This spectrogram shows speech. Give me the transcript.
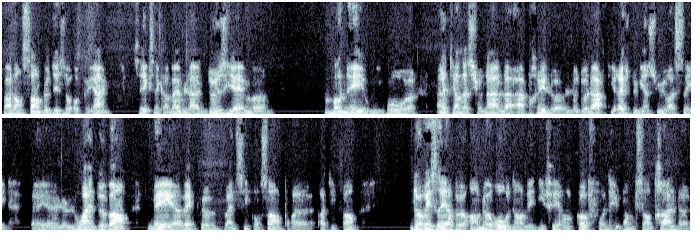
par l'ensemble des Européens, c'est que c'est quand même la deuxième euh, monnaie au niveau euh, international après le, dollar, qui reste bien sûr assez euh, loin devant, mais avec 26% pratiquement de réserves en euros dans les différents coffres des banques centrales,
